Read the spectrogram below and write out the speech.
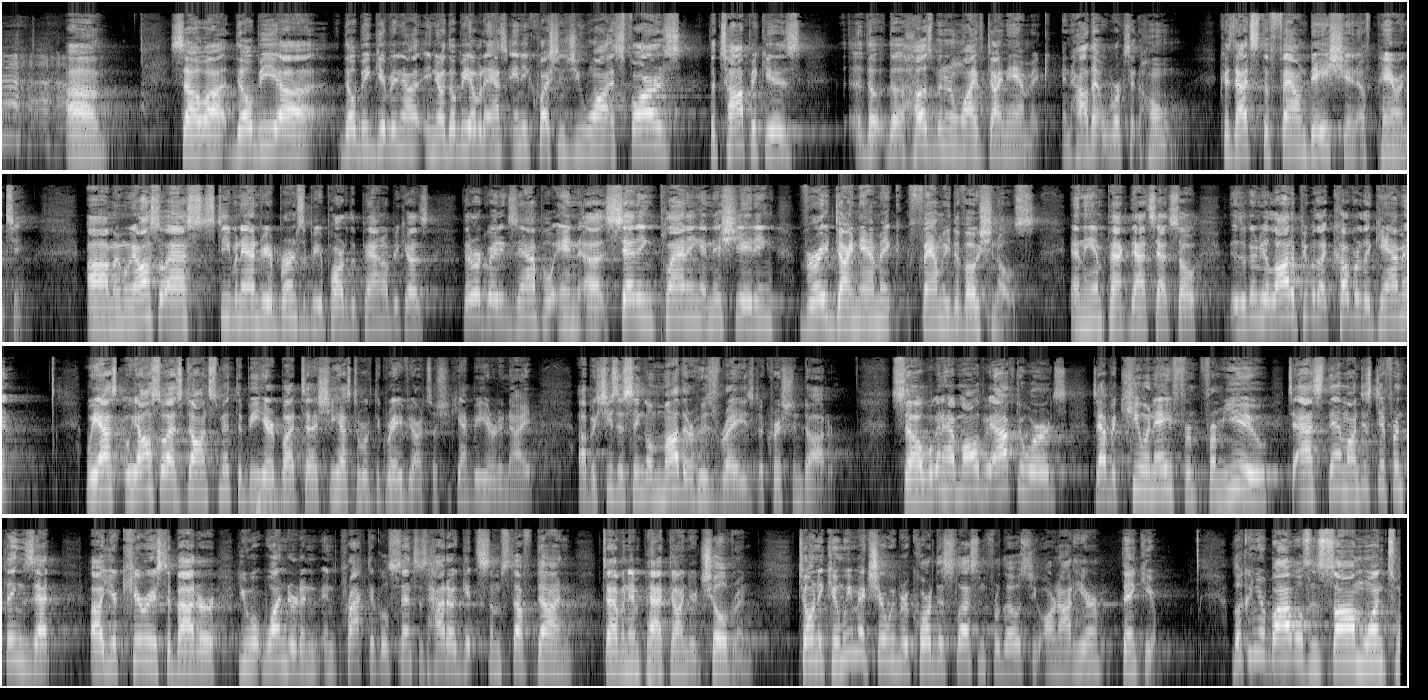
Um, so uh, they'll be uh, they'll be giving out, you know, they'll be able to answer any questions you want. As far as the topic is the, the husband and wife dynamic and how that works at home, because that's the foundation of parenting. Um, and we also asked Steve and Andrea Burns to be a part of the panel because they're a great example in uh, setting, planning, initiating very dynamic family devotionals and the impact that's had. So there's going to be a lot of people that cover the gamut. We, asked, we also asked Dawn Smith to be here, but uh, she has to work the graveyard, so she can't be here tonight. Uh, but she's a single mother who's raised a Christian daughter. So we're going to have all of you afterwards to have a Q&A from, from you to ask them on just different things that uh, you're curious about or you wondered in, in practical senses how to get some stuff done to have an impact on your children. Tony, can we make sure we record this lesson for those who are not here? Thank you. Look in your Bibles in Psalm 120.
